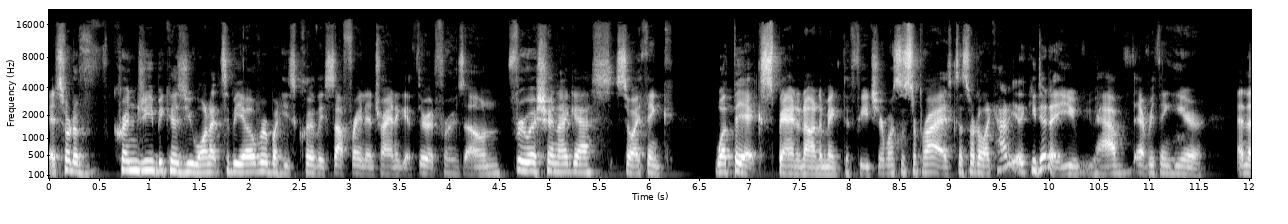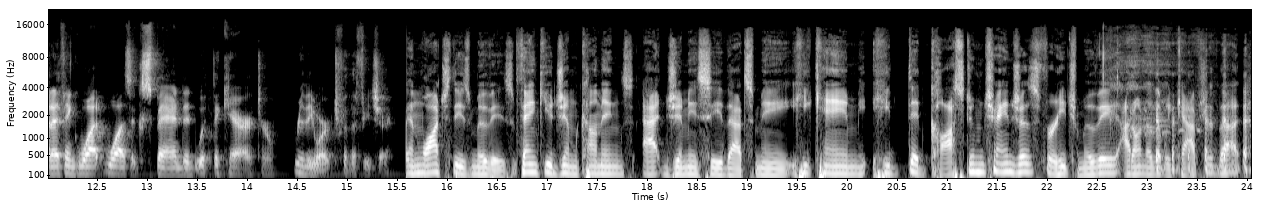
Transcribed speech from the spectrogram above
it's sort of cringy because you want it to be over but he's clearly suffering and trying to get through it for his own fruition i guess. So i think what they expanded on to make the feature was a surprise because sort of like how do you like you did it. You, you have everything here. And then I think what was expanded with the character really worked for the feature. And watch these movies. Thank you, Jim Cummings at Jimmy C. That's me. He came, he did costume changes for each movie. I don't know that we captured that,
